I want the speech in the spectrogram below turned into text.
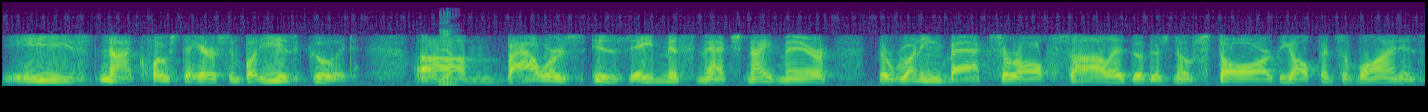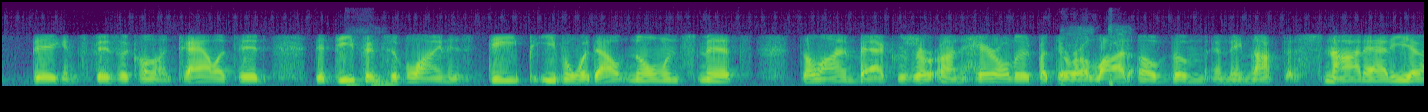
he's not close to Harrison, but he is good. Um, Bowers is a mismatch nightmare. The running backs are all solid, though there's no star. The offensive line is big and physical and talented. The defensive line is deep, even without Nolan Smith. The linebackers are unheralded, but there are a lot of them, and they knock the snot out of you.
